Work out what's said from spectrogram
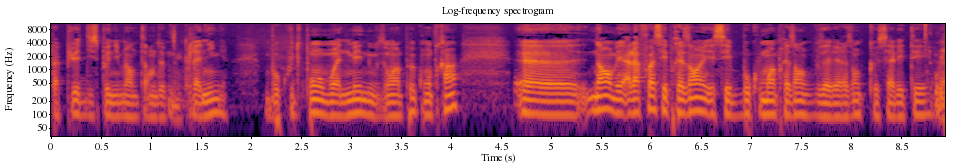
pas pu être disponible en termes de planning. Beaucoup de ponts au mois de mai nous ont un peu contraints. Euh, non, mais à la fois c'est présent et c'est beaucoup moins présent vous avez raison que ça l'était. Oui,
